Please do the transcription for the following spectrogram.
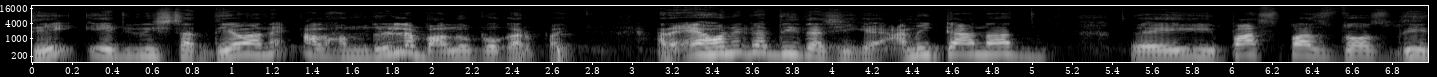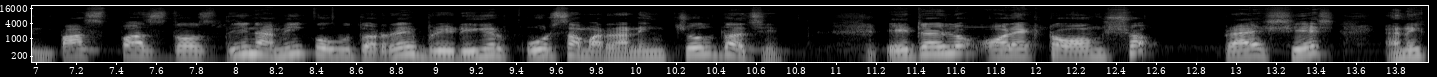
দেই, এই জিনিসটা দেওয়া দেওয়ানে আলহামদুলিল্লাহ ভালো উপকার পাই। আর এখন এটা দিতে শিখে, আমি টানা এই পাঁচ পাঁচ দশ দিন, পাঁচ পাঁচ দশ দিন আমি কবুতরের ব্রিডিং এর কোর্স আমার রানিং চলতেছে। এটা হলো ওর একটা অংশ। প্রায় শেষ আর এই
